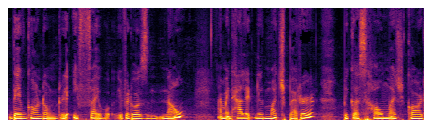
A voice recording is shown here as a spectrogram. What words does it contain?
they've gone down. If I if it was now, I mean handle it much better because how much God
